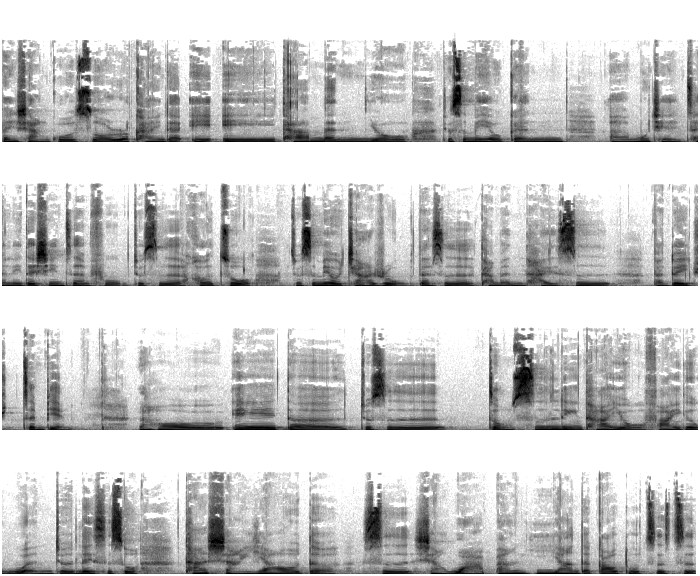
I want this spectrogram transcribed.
分享过说，Rakhine 的 AA 他们有就是没有跟呃目前成立的新政府就是合作，就是没有加入，但是他们还是反对政变。然后 AA 的就是总司令他有发一个文，就类似说他想要的。是像佤邦一样的高度自治。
